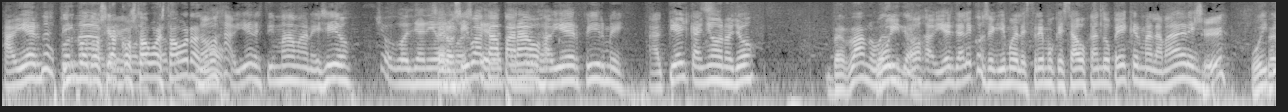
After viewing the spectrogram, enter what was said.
Javier, no es por Pingo nada, no se ha acostado hasta ahora, No, ¿no? Javier, estoy más amanecido. Mucho gol de Aníbal Pero sigo Mosquera acá parado, también, Javier, firme. Al pie del cañón, ¿o yo? ¿Verdad? No me Uy, diga. no, Javier, ya le conseguimos el extremo que está buscando Peckerman, la madre. ¿Sí? Uy, ¿Verdad?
